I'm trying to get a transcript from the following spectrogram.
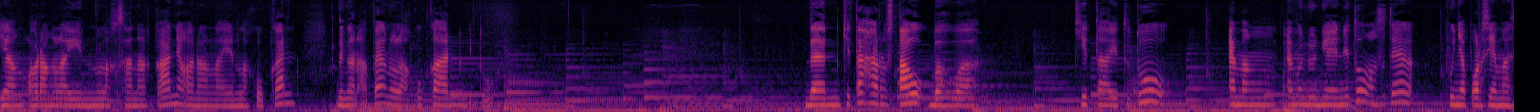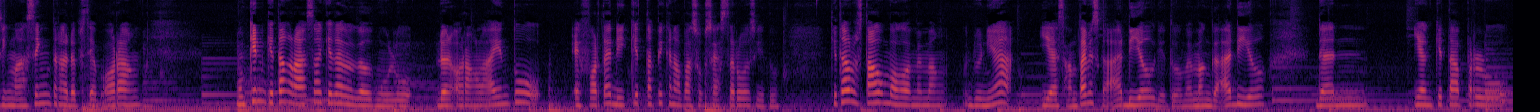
yang orang lain laksanakan yang orang lain lakukan dengan apa yang lu lakukan gitu. Dan kita harus tahu bahwa kita itu tuh emang emang dunia ini tuh maksudnya punya porsi masing-masing terhadap setiap orang. Mungkin kita ngerasa kita gagal mulu dan orang lain tuh effortnya dikit tapi kenapa sukses terus gitu. Kita harus tahu bahwa memang dunia ya sometimes gak adil gitu memang gak adil. Dan yang kita perlu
